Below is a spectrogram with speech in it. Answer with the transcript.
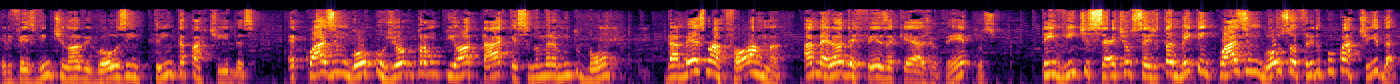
Ele fez 29 gols em 30 partidas. É quase um gol por jogo para um pior ataque. Esse número é muito bom. Da mesma forma, a melhor defesa, que é a Juventus, tem 27, ou seja, também tem quase um gol sofrido por partida,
